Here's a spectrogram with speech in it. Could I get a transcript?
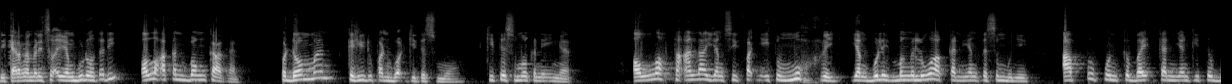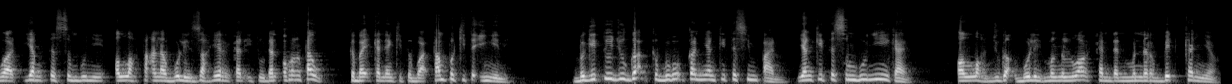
Di kalangan Bani Israel yang bunuh tadi, Allah akan bongkarkan pedoman kehidupan buat kita semua. Kita semua kena ingat. Allah Ta'ala yang sifatnya itu muhrij, yang boleh mengeluarkan yang tersembunyi. Apapun kebaikan yang kita buat, yang tersembunyi, Allah Ta'ala boleh zahirkan itu. Dan orang tahu kebaikan yang kita buat tanpa kita ingin. Begitu juga keburukan yang kita simpan, yang kita sembunyikan. Allah juga boleh mengeluarkan dan menerbitkannya.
